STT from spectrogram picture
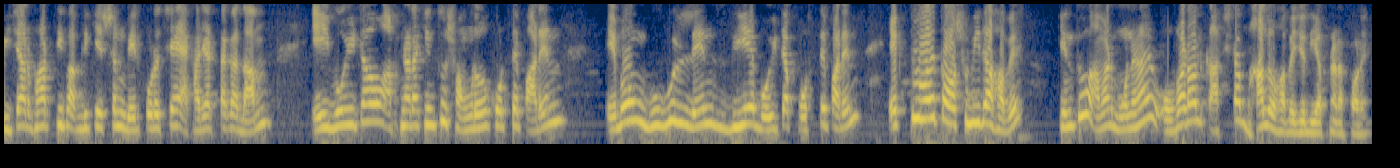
বিচার ভারতী পাবলিকেশন বের করেছে এক হাজার টাকা দাম। এই বইটাও আপনারা কিন্তু সংগ্রহ করতে পারেন এবং গুগল লেন্স দিয়ে বইটা পড়তে পারেন। একটু হয়তো অসুবিধা হবে, কিন্তু আমার মনে হয় ওভারঅল কাজটা ভালো হবে যদি আপনারা পড়েন।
